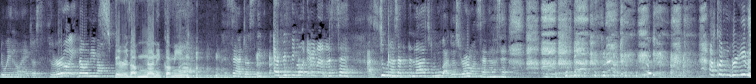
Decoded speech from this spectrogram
The way how I just throw it down, you know. Spirits of nanny coming in. I said, I just leave everything out there, and I said, as soon as I did the last move, I just ran outside and I said, I couldn't breathe.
